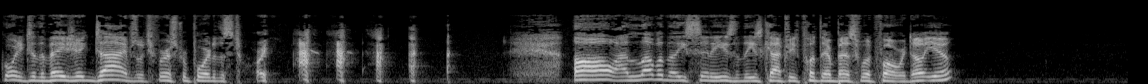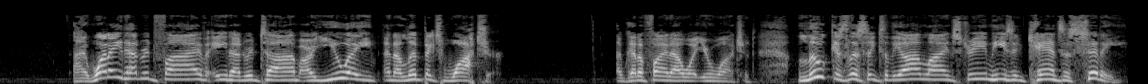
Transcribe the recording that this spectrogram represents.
according to the Beijing Times, which first reported the story. Oh, I love when these cities and these countries put their best foot forward, don't you? I 1-800-5800-TOM. Are you a, an Olympics watcher? I've got to find out what you're watching. Luke is listening to the online stream. He's in Kansas City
